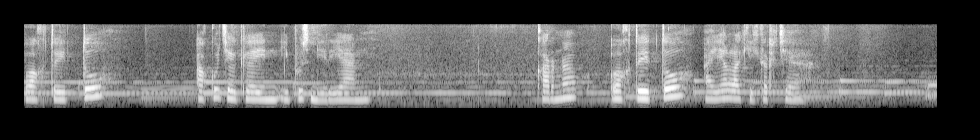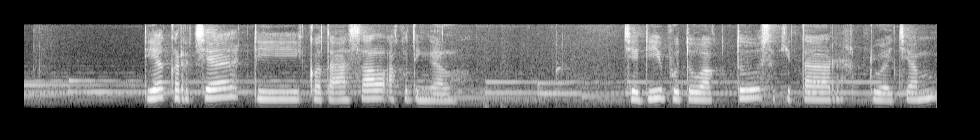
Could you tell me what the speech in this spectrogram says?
Waktu itu aku jagain ibu sendirian. Karena waktu itu ayah lagi kerja. Dia kerja di kota asal aku tinggal. Jadi butuh waktu sekitar 2 jam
